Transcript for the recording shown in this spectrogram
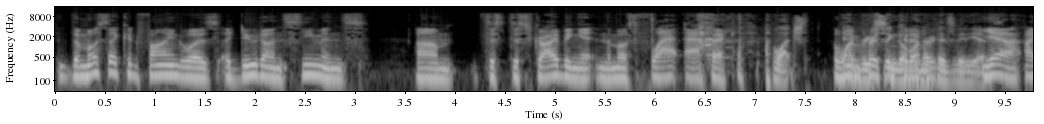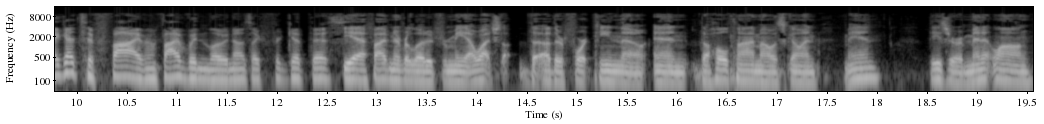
The most I could find was a dude on Siemens, um, just describing it in the most flat affect I watched one every person single one ever- of his videos. Yeah, I got to five and five wouldn't load, and I was like, forget this. Yeah, five never loaded for me. I watched the other 14 though, and the whole time I was going, man, these are a minute long.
